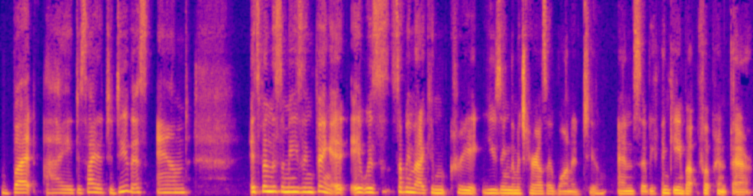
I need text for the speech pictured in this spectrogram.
But I decided to do this and it's been this amazing thing. It, it was something that I can create using the materials I wanted to. And so be thinking about footprint there.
